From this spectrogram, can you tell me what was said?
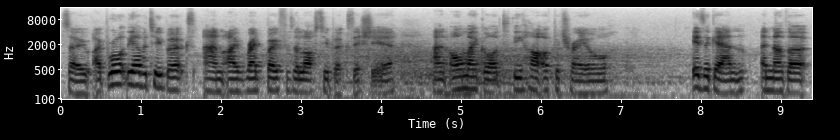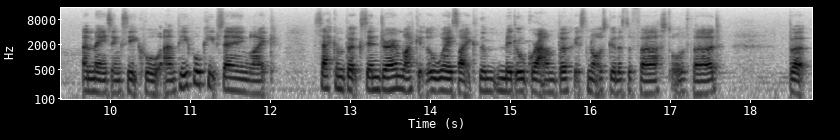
So I brought the other two books and I read both of the last two books this year and oh my god, The Heart of Betrayal is again another amazing sequel and people keep saying like second book syndrome like it's always like the middle ground book it's not as good as the first or the third. But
